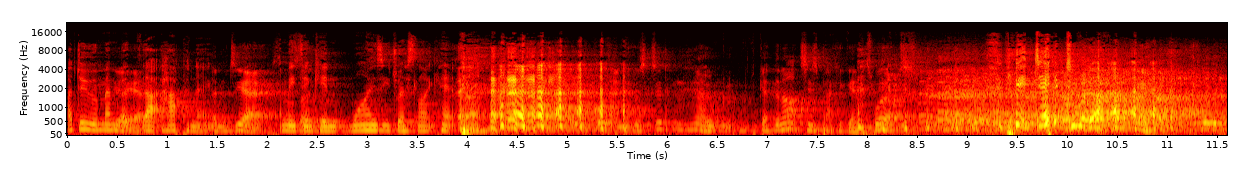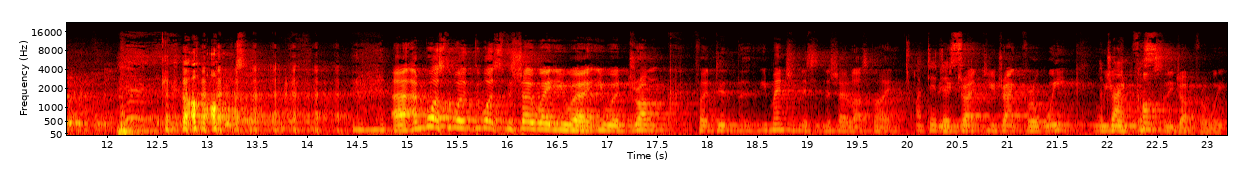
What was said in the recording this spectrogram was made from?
I do remember Yeah, yeah. that happening. And yeah, and me so- thinking, why is he dressed like Hitler? and it was to, you know get the Nazis back again. It's worked. it did work. God. Uh, and what's the what's the show where you were you were drunk? For, did the, you mentioned this in the show last night? I did You drank. You drank for a week. I you were constantly drunk for a week.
